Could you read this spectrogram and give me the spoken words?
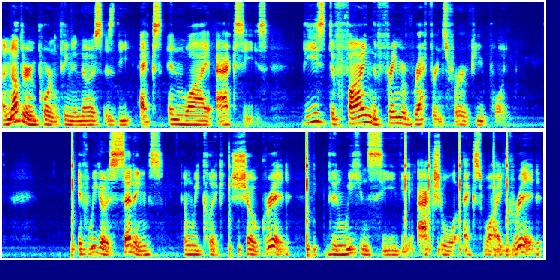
Another important thing to notice is the X and Y axes. These define the frame of reference for our viewpoint. If we go to settings and we click show grid, then we can see the actual XY grid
